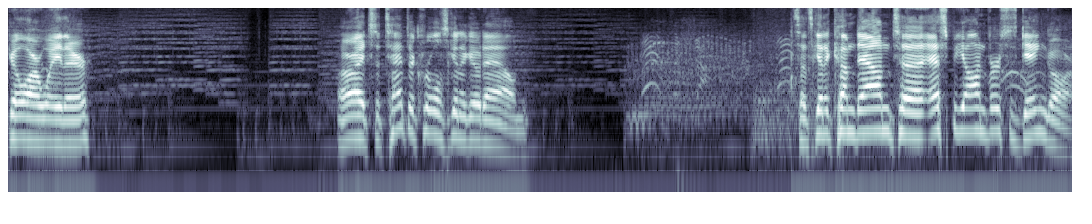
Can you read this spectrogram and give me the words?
go our way there. All right, so Tentacruel's going to go down. So it's going to come down to Espeon versus Gengar.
